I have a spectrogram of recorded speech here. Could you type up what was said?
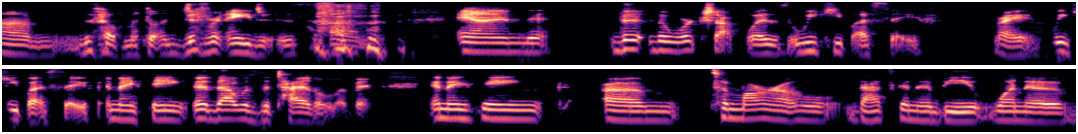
um, developmental in different ages um, and the the workshop was we keep us safe right? We keep us safe and i think that was the title of it. And i think um, tomorrow that's going to be one of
